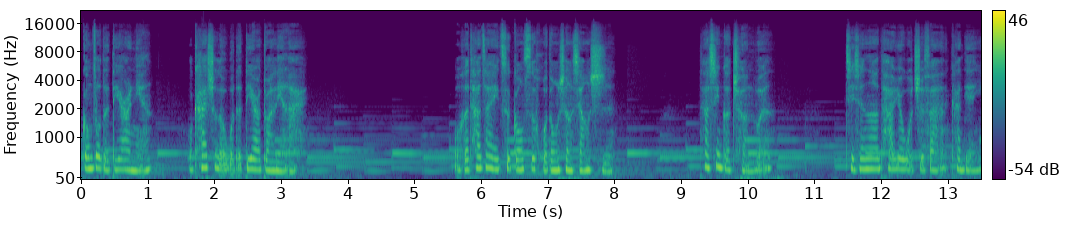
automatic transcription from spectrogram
工作的第二年，我开始了我的第二段恋爱。我和他在一次公司活动上相识。他性格沉稳，起先呢，他约我吃饭看电影，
